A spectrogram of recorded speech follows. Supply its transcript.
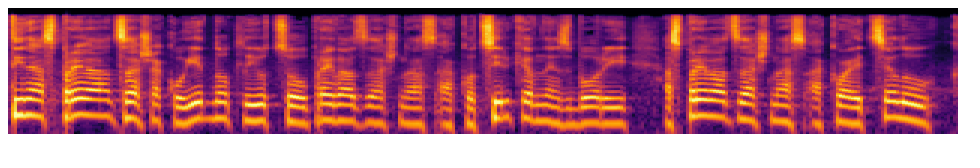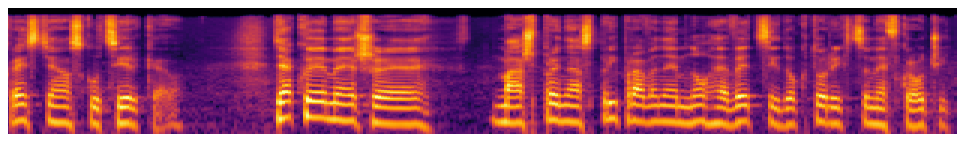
Ty nás prevádzaš ako jednotlivcov, prevádzaš nás ako cirkevné zbory a sprevádzaš nás ako aj celú kresťanskú cirkev. Ďakujeme, že máš pre nás pripravené mnohé veci, do ktorých chceme vkročiť.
